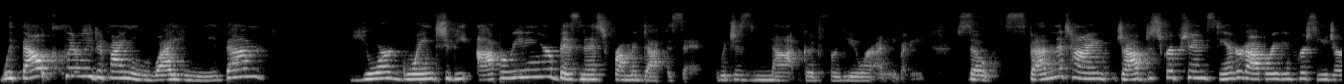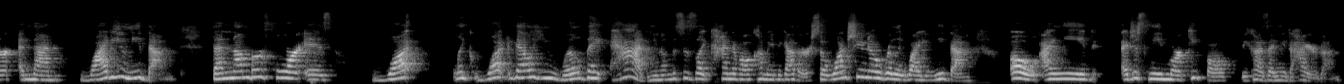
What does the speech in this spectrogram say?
Without clearly defining why you need them, you're going to be operating your business from a deficit, which is not good for you or anybody. So spend the time, job description, standard operating procedure, and then why do you need them? Then number four is what like what value will they add? You know, this is like kind of all coming together. So once you know really why you need them, oh, I need I just need more people because I need to hire them.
